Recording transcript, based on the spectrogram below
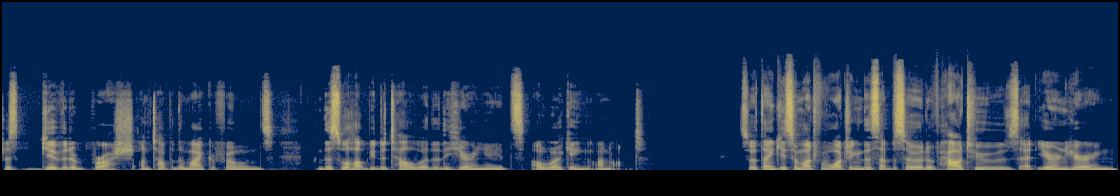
Just give it a brush on top of the microphones. This will help you to tell whether the hearing aids are working or not. So thank you so much for watching this episode of How To's at Ear and Hearing,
